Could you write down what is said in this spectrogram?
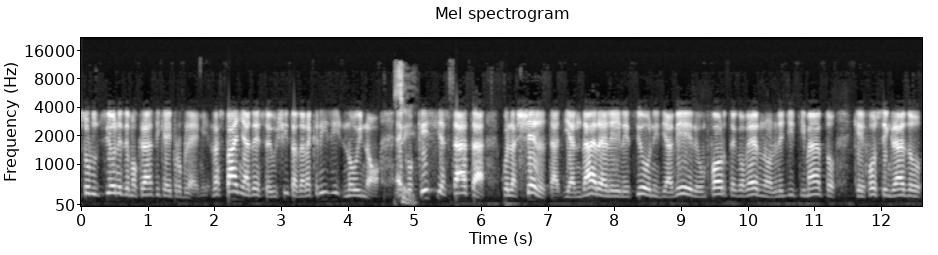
soluzione democratica ai problemi. La Spagna adesso è uscita dalla crisi, noi no. Ecco, Sì. che sia stata quella scelta di andare alle elezioni, di avere un forte governo legittimato che fosse in grado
